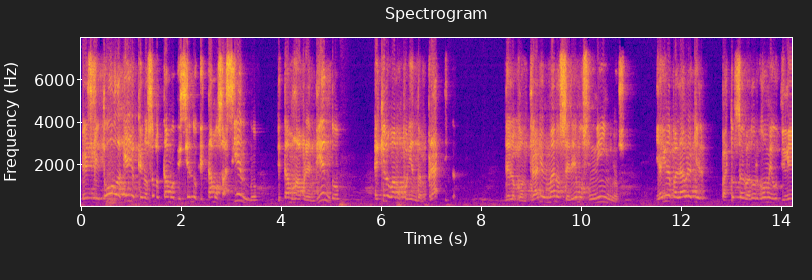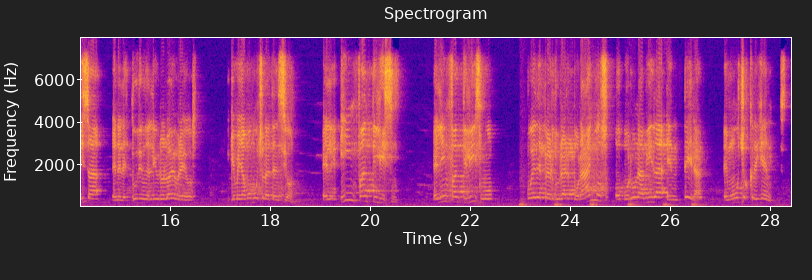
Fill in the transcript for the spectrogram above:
es que todos aquellos que nosotros estamos diciendo que estamos haciendo, que estamos aprendiendo, es que lo vamos poniendo en práctica. De lo contrario, hermanos, seremos niños. Y hay una palabra que el pastor Salvador Gómez utiliza en el estudio del libro de los Hebreos que me llamó mucho la atención. El infantilismo. El infantilismo puede perdurar por años o por una vida entera en muchos creyentes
